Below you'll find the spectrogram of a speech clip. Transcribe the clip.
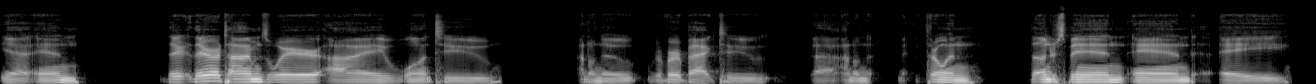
Yeah, and there there are times where I want to, I don't know, revert back to, uh, I don't know, throwing the underspin and a,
